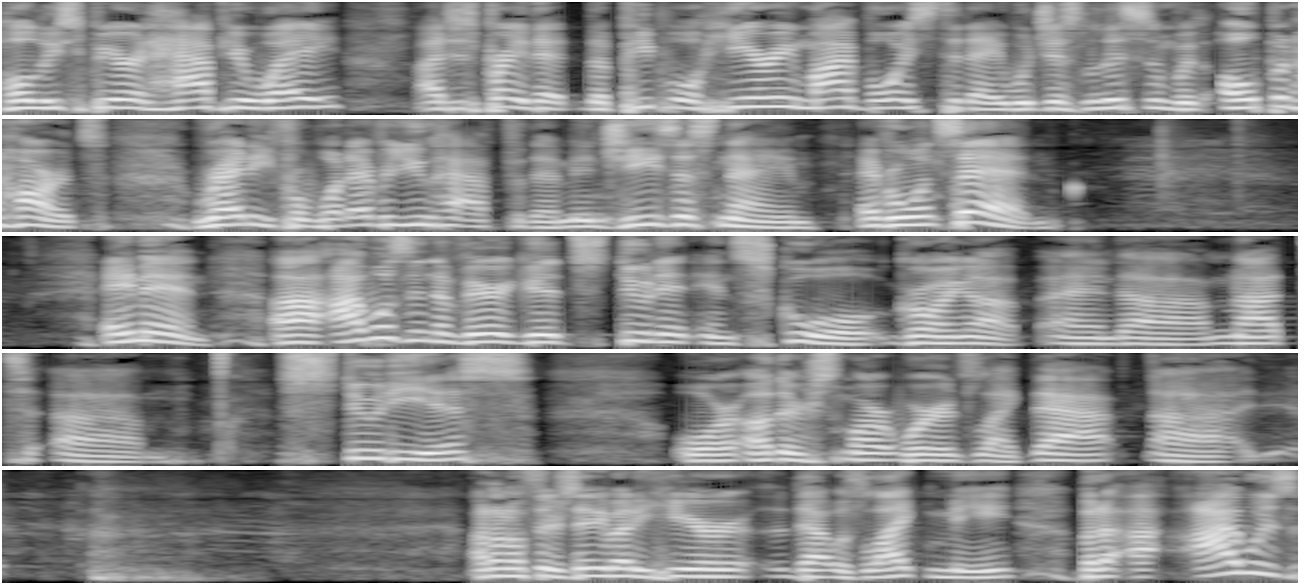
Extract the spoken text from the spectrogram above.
Holy Spirit, have your way. I just pray that the people hearing my voice today would just listen with open hearts, ready for whatever you have for them. In Jesus' name, everyone said, Amen. Uh, I wasn't a very good student in school growing up, and uh, I'm not um, studious or other smart words like that. Uh, I don't know if there's anybody here that was like me, but I, I was,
